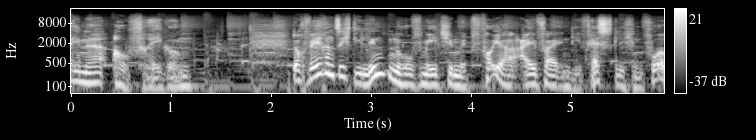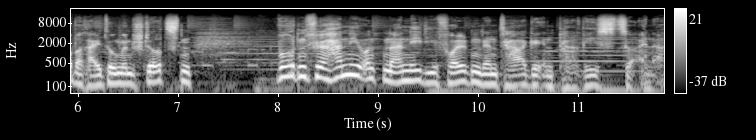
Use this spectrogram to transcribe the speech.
Eine Aufregung? Doch während sich die Lindenhofmädchen mit Feuereifer in die festlichen Vorbereitungen stürzten, wurden für Hanni und Nanni die folgenden Tage in Paris zu einer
